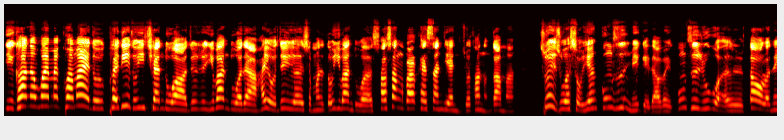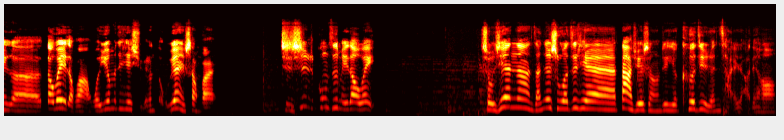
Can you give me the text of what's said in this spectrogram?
你看那外卖快卖都快递都一千多，就是一万多的，还有这个什么的都一万多。他上个班开三千，你说他能干吗？所以说，首先工资你没给到位，工资如果到了那个到位的话，我约摸这些学生都愿意上班，只是工资没到位。首先呢，咱就说这些大学生、这些科技人才啥的哈，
